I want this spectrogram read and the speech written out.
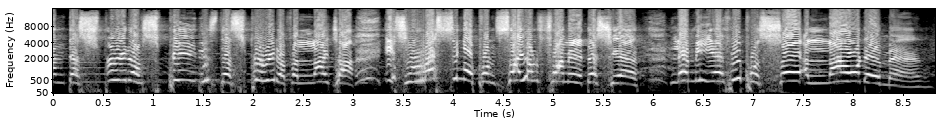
and the Spirit of speed is the Spirit of Elijah. It's resting upon Zion family this year. Let me hear people say a loud amen.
